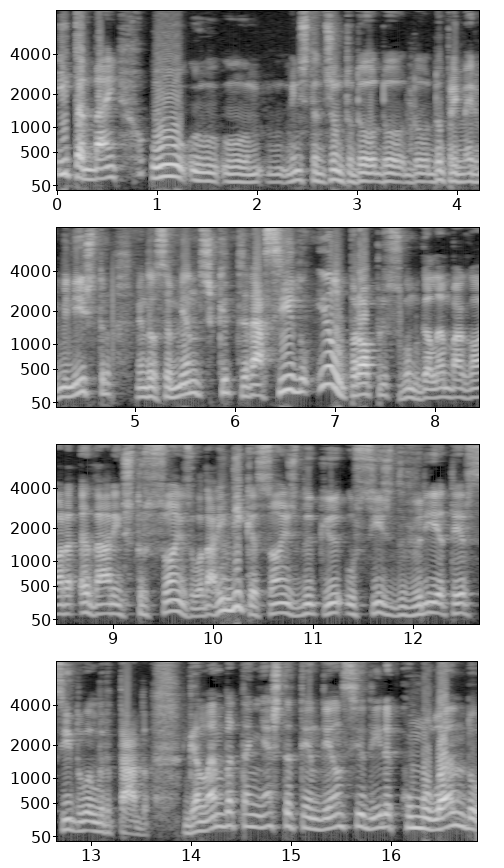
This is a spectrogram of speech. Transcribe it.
e também o, o, o Ministro adjunto do, do, do, do Primeiro-Ministro, Mendonça Mendes, que terá sido ele próprio, segundo Galamba, agora a dar instruções ou a dar indicações de que o SIS deveria ter sido alertado. Galamba tem esta tendência de ir acumulando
